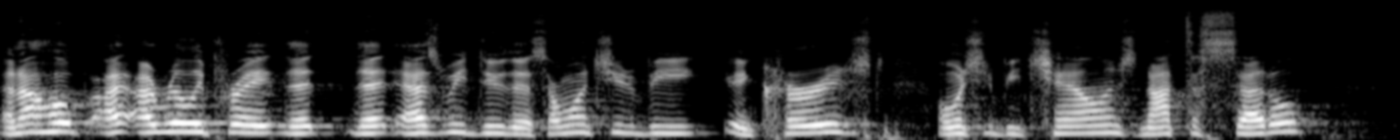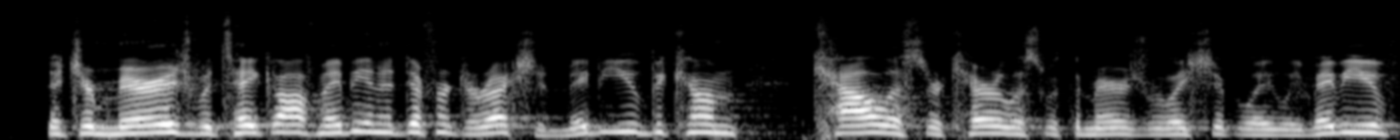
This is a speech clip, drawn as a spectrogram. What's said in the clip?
And I hope, I, I, really pray that, that as we do this, I want you to be encouraged. I want you to be challenged not to settle, that your marriage would take off maybe in a different direction. Maybe you've become callous or careless with the marriage relationship lately. Maybe you've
